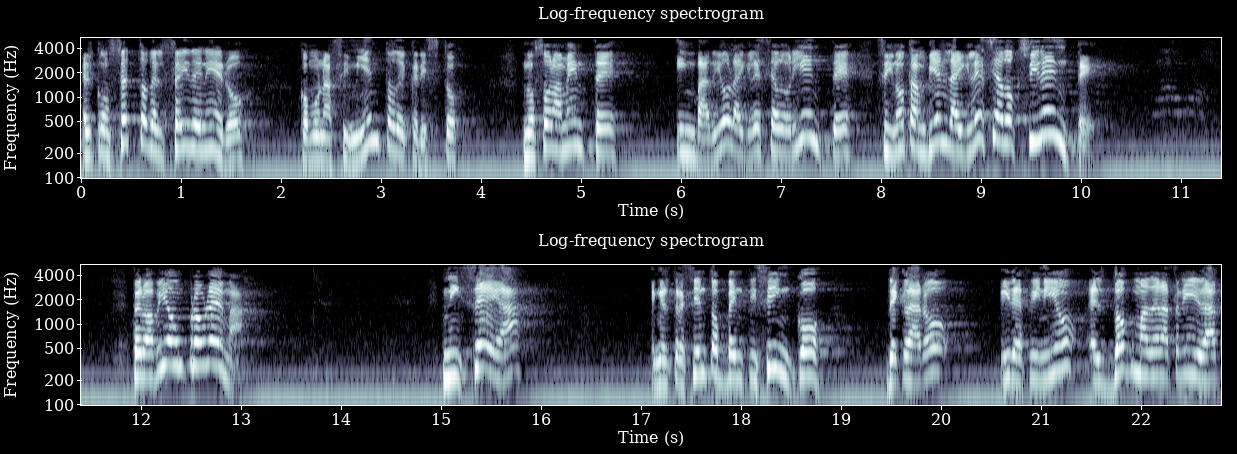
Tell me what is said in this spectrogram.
El concepto del 6 de enero como nacimiento de Cristo no solamente invadió la iglesia de Oriente, sino también la iglesia de Occidente. Pero había un problema. Nicea, en el 325, declaró y definió el dogma de la Trinidad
